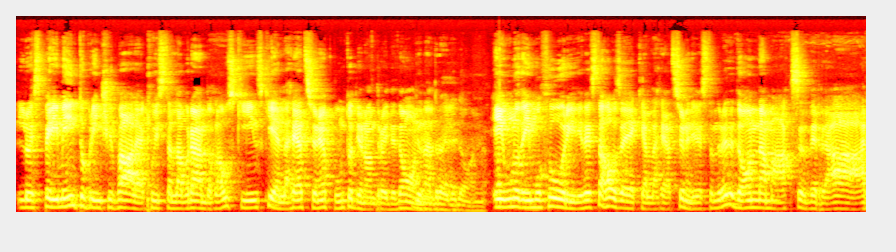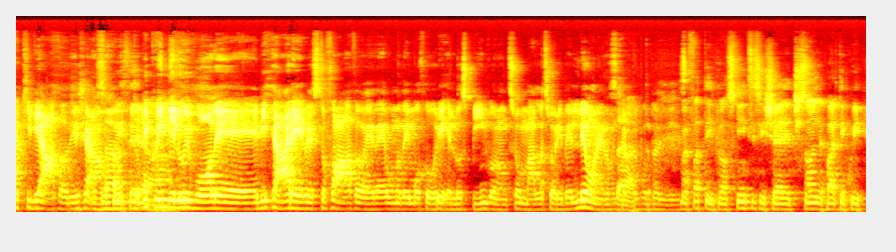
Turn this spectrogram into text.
lo esperimento principale a cui sta lavorando Klaus Kinski è la creazione appunto di un androide donna. Di un androide donna. E uno dei motori di questa cosa è che alla creazione di questo androide donna Max verrà archiviato, diciamo. Esatto. E quindi lui vuole evitare questo fato ed è uno dei motori che lo spingono, insomma, alla sua ribellione da un certo esatto. punto di vista. Ma infatti Klaus Kinski ci sono le parti in cui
